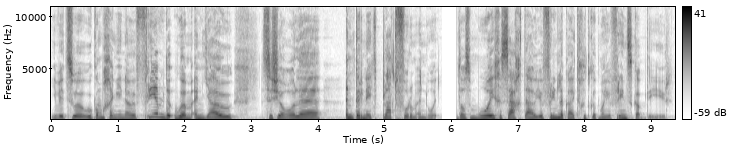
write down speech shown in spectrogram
Jy weet so hoekom gaan jy nou 'n vreemde oom in jou sosiale internetplatform innooi daar's 'n mooi gesegde hou jou vriendelikheid goedkoop maar jou vriendskap duur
